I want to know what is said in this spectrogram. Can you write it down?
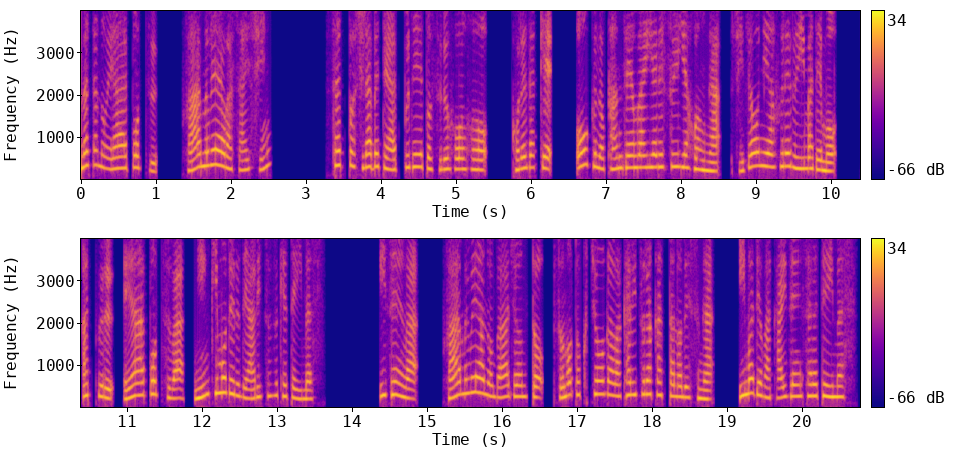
あなたの AirPods、ファームウェアは最新？さっと調べてアップデートする方法。これだけ、多くの完全ワイヤレスイヤホンが市場に溢れる今でも、Apple AirPods は人気モデルであり続けています。以前は、ファームウェアのバージョンとその特徴がわかりづらかったのですが、今では改善されています。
